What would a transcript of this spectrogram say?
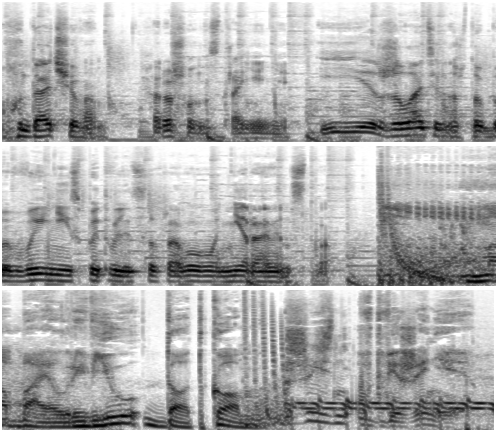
Удачи вам, хорошего настроения. И желательно, чтобы вы не испытывали цифрового неравенства. MobileReview.com Жизнь в движении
